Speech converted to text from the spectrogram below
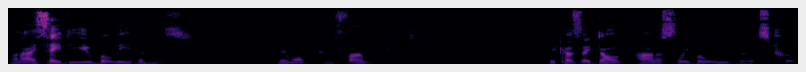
when I say, Do you believe in this? They won't confirm that because they don't honestly believe that it's true.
